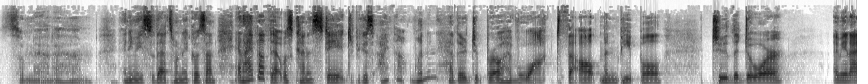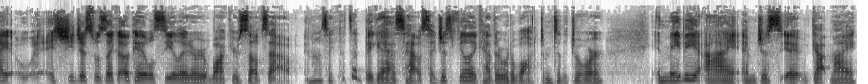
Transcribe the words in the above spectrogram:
So mad at him. Anyway, so that's when it goes on. And I thought that was kind of staged because I thought, wouldn't Heather Dubrow have walked the Altman people to the door? I mean, I, she just was like, okay, we'll see you later. Walk yourselves out. And I was like, that's a big ass house. I just feel like Heather would have walked him to the door. And maybe I am just uh, got my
